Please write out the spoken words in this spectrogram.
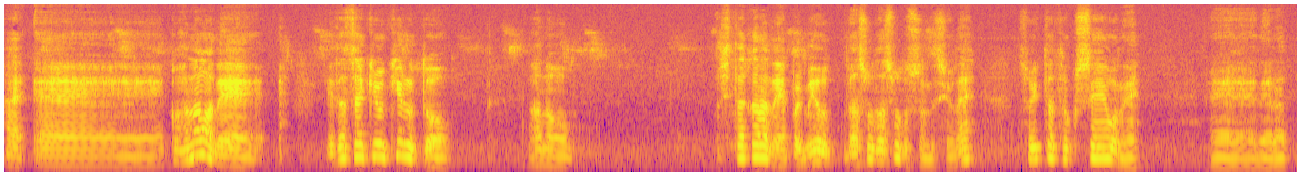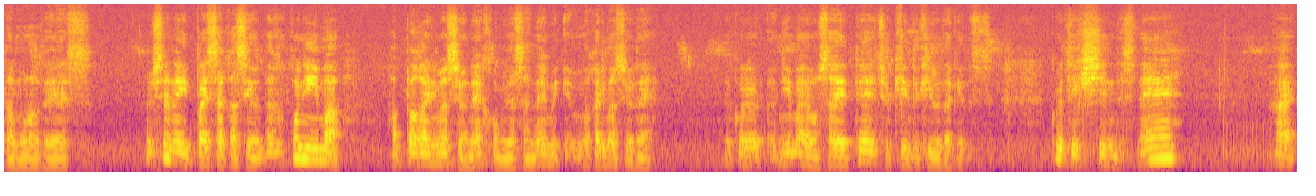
はいえー、この花はね枝先を切るとあの下からねやっぱり芽を出そう出そうとするんですよね。そういった特性をね、えー、狙ったものです。そしてねいっぱい咲かせよう。だからここに今葉っぱがありますよね。こう皆さんね分かりますよね。これ2枚押さえて直近で切るだけです。これ摘心ですね。はい、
